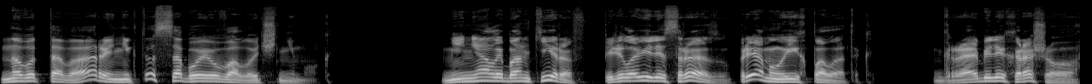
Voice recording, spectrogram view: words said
Но вот товары никто с собой уволочь не мог. Менялы банкиров переловили сразу, прямо у их палаток. Грабили хорошо.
